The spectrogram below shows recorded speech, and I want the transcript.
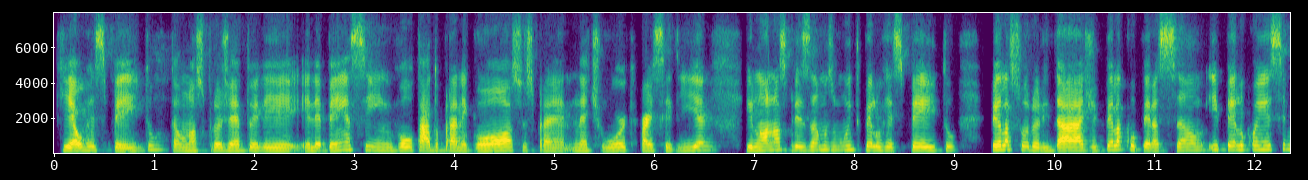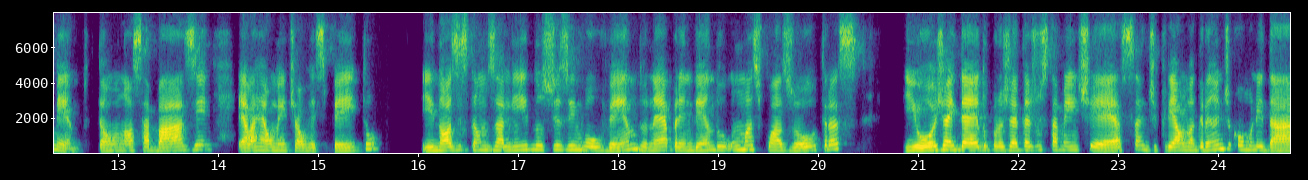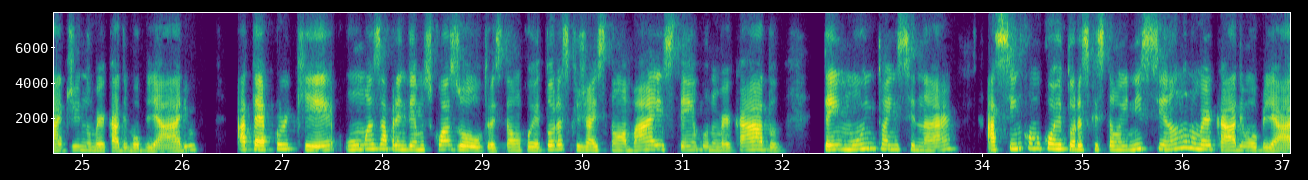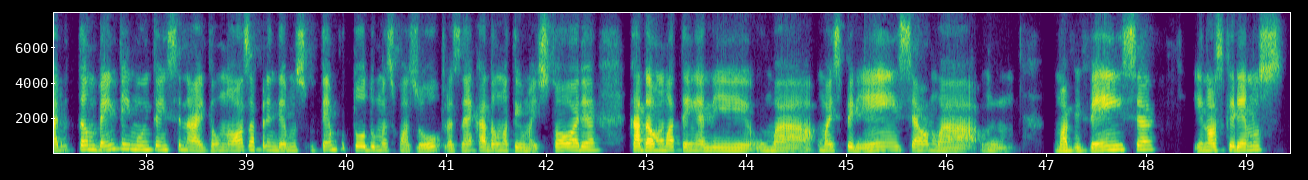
Que é o respeito. Então, nosso projeto ele, ele é bem assim voltado para negócios, para network, parceria, e lá nós prezamos muito pelo respeito, pela sororidade, pela cooperação e pelo conhecimento. Então, nossa base, ela realmente é o respeito, e nós estamos ali nos desenvolvendo, né, aprendendo umas com as outras. E hoje a ideia do projeto é justamente essa, de criar uma grande comunidade no mercado imobiliário, até porque umas aprendemos com as outras. Então, corretoras que já estão há mais tempo no mercado têm muito a ensinar, assim como corretoras que estão iniciando no mercado imobiliário também têm muito a ensinar. Então, nós aprendemos o tempo todo umas com as outras, né? Cada uma tem uma história, cada uma tem ali uma, uma experiência, uma, um, uma vivência, e nós queremos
